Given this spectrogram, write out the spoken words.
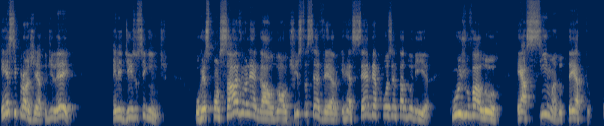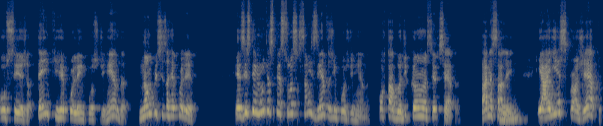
Esse projeto de lei, ele diz o seguinte: o responsável legal do autista severo que recebe aposentadoria, cujo valor é acima do teto, ou seja, tem que recolher imposto de renda, não precisa recolher. Existem muitas pessoas que são isentas de imposto de renda, portador de câncer, etc. Está nessa uhum. lei. E aí esse projeto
